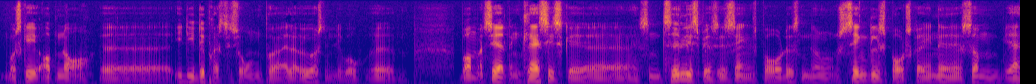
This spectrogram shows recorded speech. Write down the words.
måske opnår øh, elitepræstationen på allerøverste niveau. Øh, hvor man ser den klassiske øh, sådan tidlige specialiseringssport, sådan nogle single sportsgrene, som ja,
